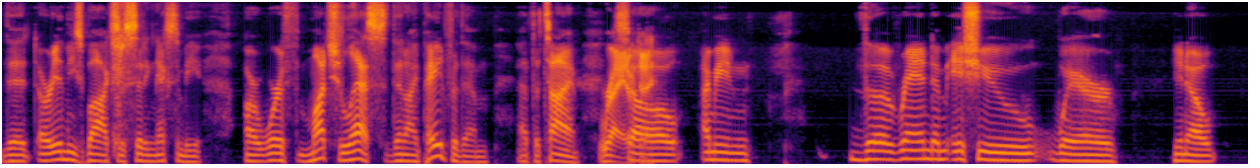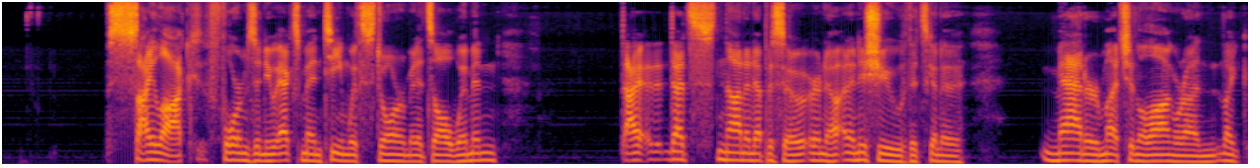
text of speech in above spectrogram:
that are in these boxes sitting next to me are worth much less than I paid for them at the time. Right, So, okay. I mean, the random issue where, you know, Psylocke forms a new X Men team with Storm and it's all women. I that's not an episode or no an issue that's gonna matter much in the long run. Like,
